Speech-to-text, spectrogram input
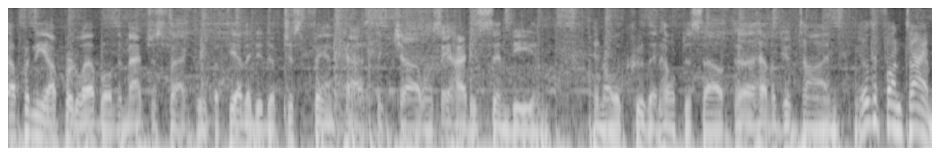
up in the upper level of the Mattress Factory. But yeah, they did a just fantastic job. I want to say hi to Cindy and, and all the crew that helped us out uh, have a good time. It was a fun time.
